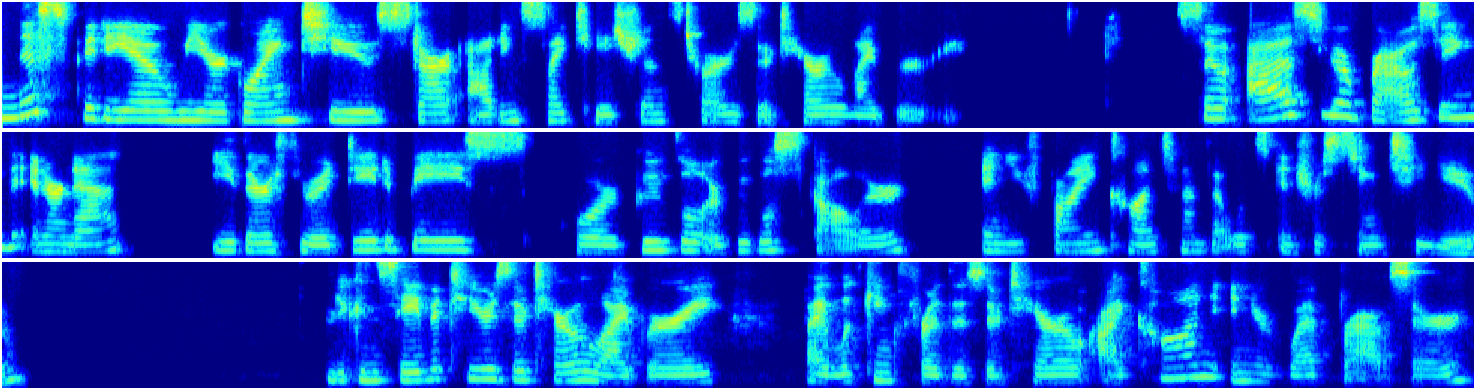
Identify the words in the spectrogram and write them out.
In this video, we are going to start adding citations to our Zotero library. So as you're browsing the internet, either through a database or Google or Google Scholar, and you find content that looks interesting to you, you can save it to your Zotero library by looking for the Zotero icon in your web browser.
